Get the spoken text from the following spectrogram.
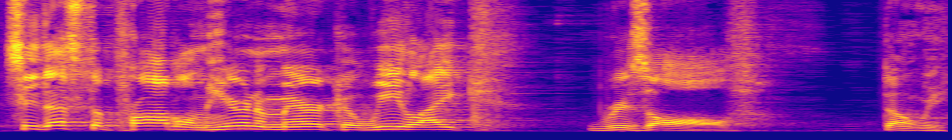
see that's the problem. Here in America, we like resolve, don't we?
